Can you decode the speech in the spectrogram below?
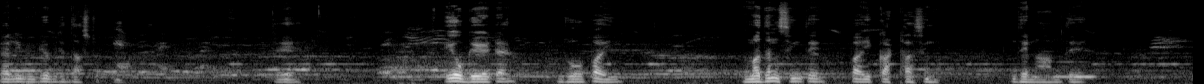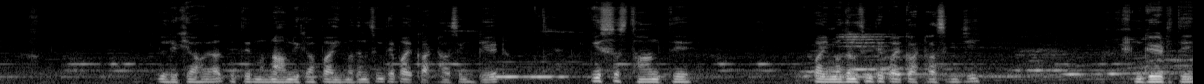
ਪਹਿਲੀ ਵੀਡੀਓ ਵਿੱਚ ਦੱਸ ਚੁੱਕੇ ਹਾਂ। ਤੇ ਇਹ ਉਹ ਗੇਟ ਹੈ ਜੋ ਭਾਈ ਮਦਨ ਸਿੰਘ ਤੇ ਭਾਈ ਕਾਠਾ ਸਿੰਘ ਦੇ ਨਾਮ ਤੇ ਲਿਖਿਆ ਹੋਇਆ ਜਿੱਥੇ ਨਾਮ ਲਿਖਿਆ ਭਾਈ ਮਦਨ ਸਿੰਘ ਤੇ ਭਾਈ ਕਾਠਾ ਸਿੰਘ ਗੇਟ ਇਸ ਸਥਾਨ ਤੇ ਭਾਈ ਮਦਨ ਸਿੰਘ ਤੇ ਭਾਈ ਕਾਠਾ ਸਿੰਘ ਜੀ ਗੇਟ ਤੇ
